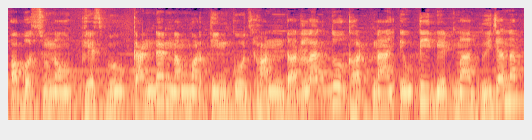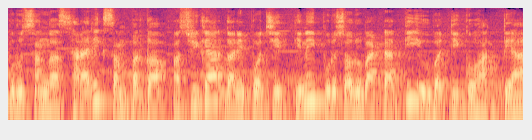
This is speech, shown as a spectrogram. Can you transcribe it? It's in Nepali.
अब सुनौ फेसबुक काण्ड नम्बर तिनको झन डरलाग्दो घटना एउटै बेडमा दुईजना पुरुषसँग शारीरिक सम्पर्क अस्वीकार गरेपछि तिनै पुरुषहरूबाट ती युवतीको हत्या।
